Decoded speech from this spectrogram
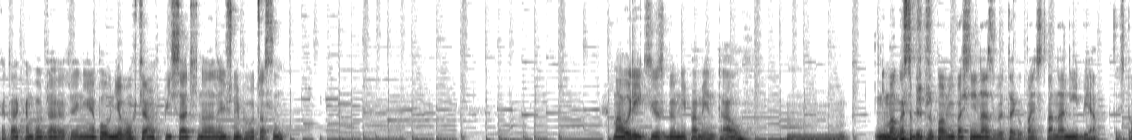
Katar, Kambodża raczej nie, Południową chciałem wpisać, no ale już nie było czasu. Mauritius bym nie pamiętał. Mm. Nie mogę sobie przypomnieć właśnie nazwy tego państwa, Namibia, coś to.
